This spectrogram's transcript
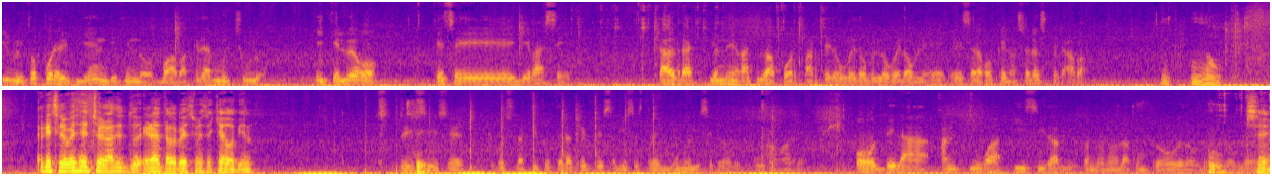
y lo hizo por el bien, diciendo, Buah, va a quedar muy chulo. Y que luego que se llevase tal reacción negativa por parte de WWE es algo que no se lo esperaba. no. Es que si lo hubiese hecho en la actitud, era tal vez hubiese quedado bien. Sí, Sí. sí, sí. Pues la actitud era que te saliese este vídeo me hubiese quedado de puta madre. O de la antigua ECW, cuando no la compró WWE. Sí.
